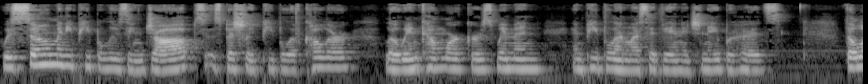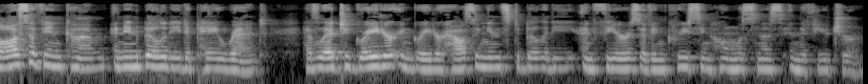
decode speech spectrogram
with so many people losing jobs, especially people of color, low-income workers, women, and people in less advantaged neighborhoods. The loss of income and inability to pay rent have led to greater and greater housing instability and fears of increasing homelessness in the future.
